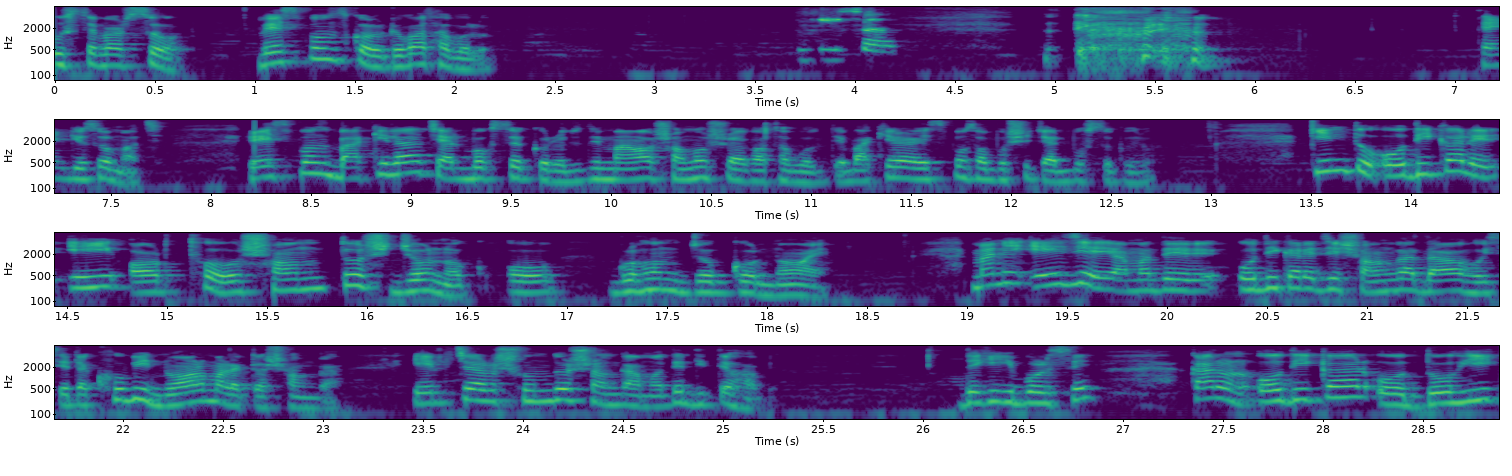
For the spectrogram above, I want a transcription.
বুঝতে পারছ? রেসপন্স করো একটু কথা বলো। Thank you so much response বাকিরা চ্যাট বক্সে করো যদি মাওয়া সমস্যা হয় কথা বলতে। বাকিরা রেসপন্স অবশ্যই চ্যাট বক্সে করো। কিন্তু অধিকারের এই অর্থ সন্তোষজনক ও গ্রহণযোগ্য নয়। মানে এই যে আমাদের অধিকারে যে সংজ্ঞা দেওয়া হয়েছে, এটা খুবই নর্মাল একটা সংজ্ঞা। এর চেয়ে আরও সুন্দর সংজ্ঞা আমাদের দিতে হবে। দেখি কি বলছে, কারণ অধিকার ও দৈহিক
